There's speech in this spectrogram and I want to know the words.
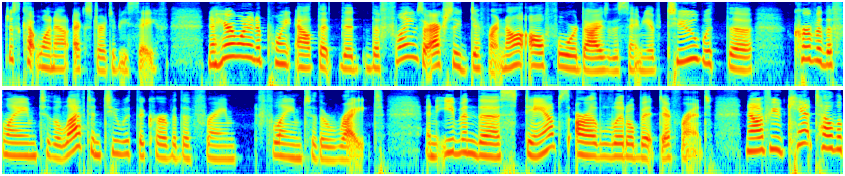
just cut one out extra to be safe. Now here I wanted to point out that the, the flames are actually different. Not all four dies are the same. You have two with the curve of the flame to the left and two with the curve of the frame flame to the right. And even the stamps are a little bit different. Now, if you can't tell the,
